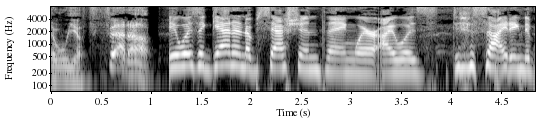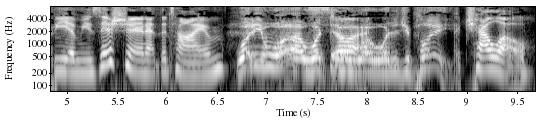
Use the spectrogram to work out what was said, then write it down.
were you fed up? It was again an obsession thing where I was deciding to be a musician at the time. What do you uh, what So, uh, uh, what did you play? Cello.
